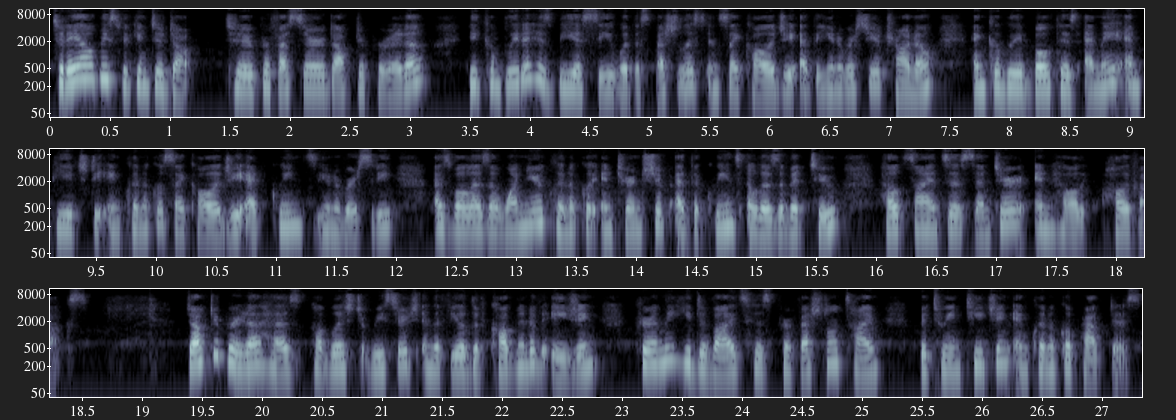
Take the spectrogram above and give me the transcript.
Today, I'll be speaking to, doc- to Professor Dr. Perretta. He completed his BSc with a specialist in psychology at the University of Toronto and completed both his MA and PhD in clinical psychology at Queen's University, as well as a one year clinical internship at the Queen's Elizabeth II Health Sciences Centre in Halifax. Dr. Perretta has published research in the field of cognitive aging. Currently, he divides his professional time between teaching and clinical practice.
